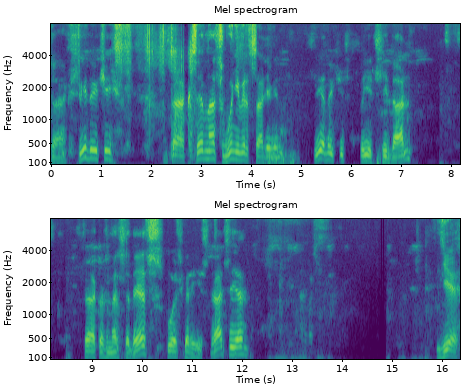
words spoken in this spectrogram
Так, слідуючий. Так, це в нас в універсалі він. Слідуючий стоїть седан. Також Мерседес, польська реєстрація. Є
